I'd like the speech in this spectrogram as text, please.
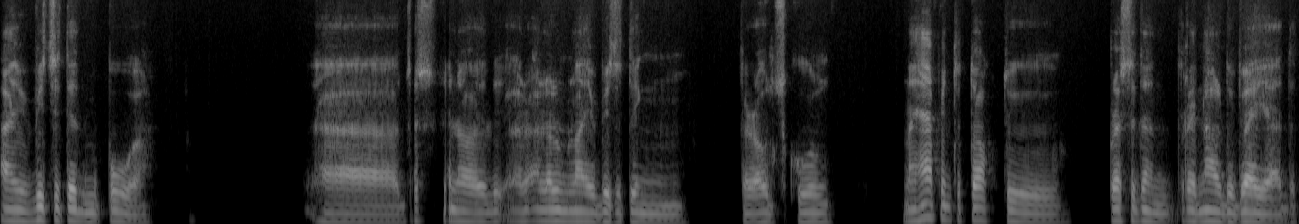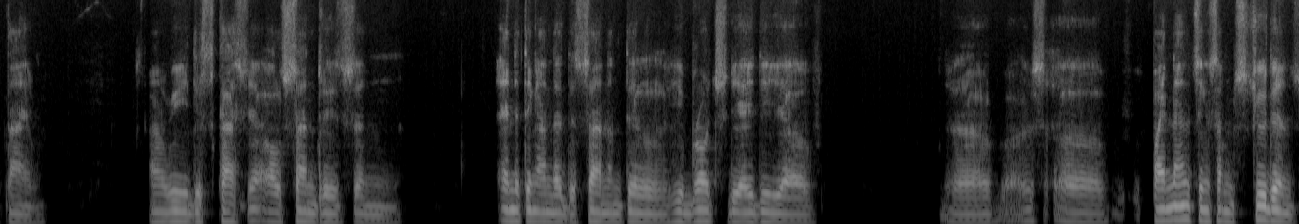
I visited Mapua uh, just you know the alumni visiting their old school and i happened to talk to president reynaldo vea at the time and we discussed all sundries and anything under the sun until he broached the idea of uh, uh, financing some students,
